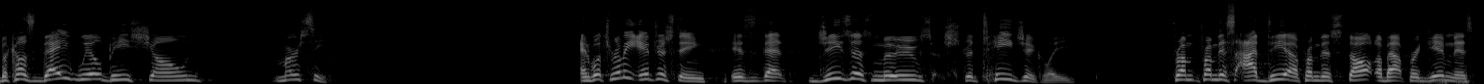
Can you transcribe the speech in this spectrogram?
because they will be shown mercy. And what's really interesting is that Jesus moves strategically from, from this idea, from this thought about forgiveness.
